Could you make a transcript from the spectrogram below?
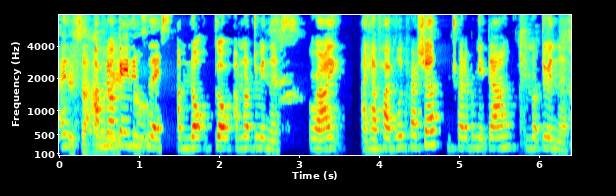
I, It's a I'm not getting into this. I'm not go. I'm not doing this. All right. I have high blood pressure. I'm trying to bring it down. I'm not doing this.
